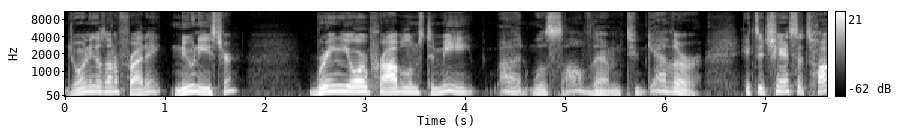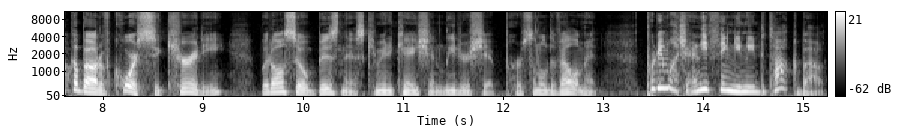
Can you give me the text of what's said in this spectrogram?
joining us on a Friday, noon Eastern. Bring your problems to me, but we'll solve them together. It's a chance to talk about, of course, security, but also business, communication, leadership, personal development, pretty much anything you need to talk about.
